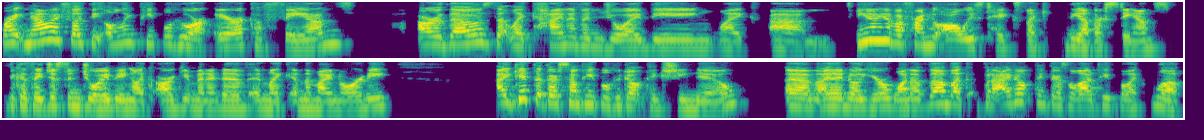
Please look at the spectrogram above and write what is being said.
right now, I feel like the only people who are Erika fans are those that like kind of enjoy being like um you know you have a friend who always takes like the other stance because they just enjoy being like argumentative and like in the minority i get that there's some people who don't think she knew um and i know you're one of them like but i don't think there's a lot of people like look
